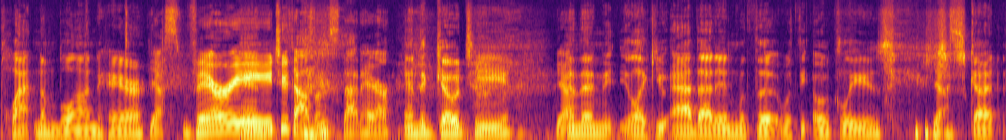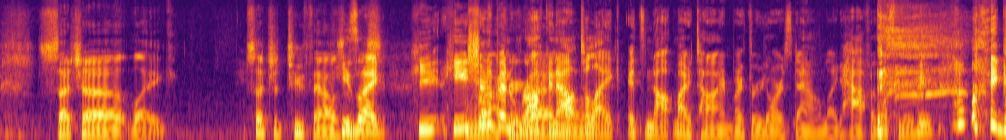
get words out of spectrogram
platinum blonde hair yes, very And- 2000s, that hair. and the goatee. Yeah. And then like you add that in with the with the Oakleys. He's Yes. just got such a like such a 2000s. He's like he he should have been rocking out to like "It's Not My Time" by Three Doors Down, like half of this movie. like,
